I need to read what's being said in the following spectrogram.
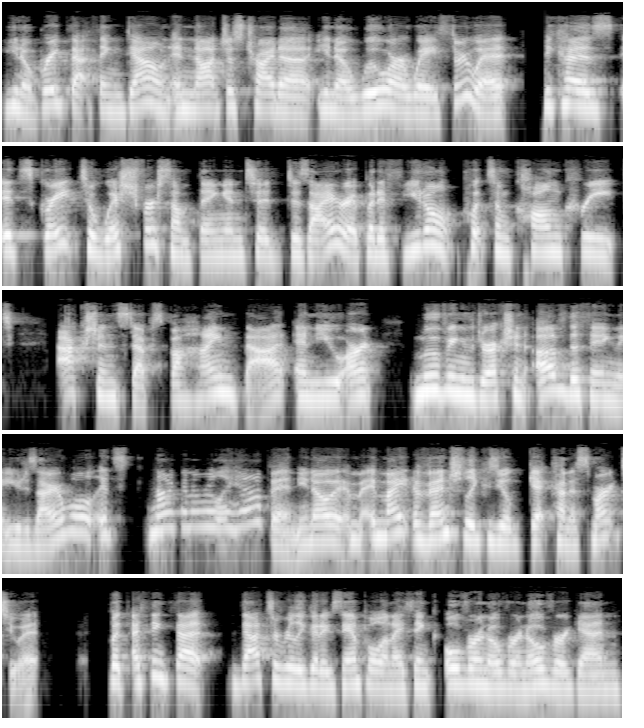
you know break that thing down and not just try to you know woo our way through it because it's great to wish for something and to desire it but if you don't put some concrete action steps behind that and you aren't moving in the direction of the thing that you desire well it's not going to really happen you know it, it might eventually because you'll get kind of smart to it. But i think that that's a really good example and i think over and over and over again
